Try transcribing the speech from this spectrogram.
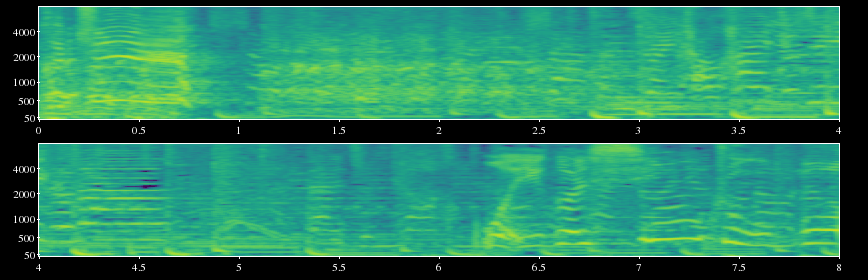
快去！我一个新主播，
